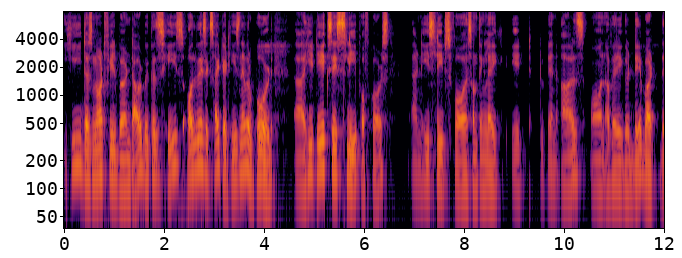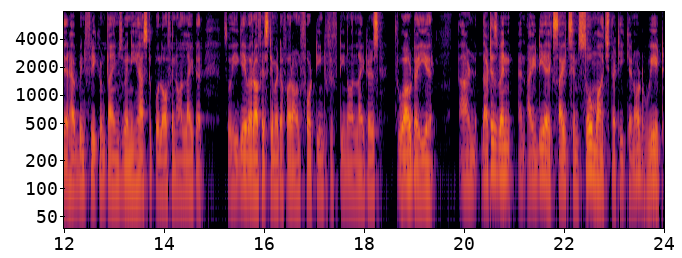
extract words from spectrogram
he does not feel burnt out because he's always excited. He's never bored. Uh, he takes his sleep, of course, and he sleeps for something like 8 to 10 hours on a very good day. But there have been frequent times when he has to pull off an all nighter. So he gave a rough estimate of around 14 to 15 all nighters throughout a year. And that is when an idea excites him so much that he cannot wait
